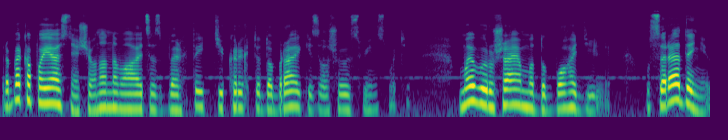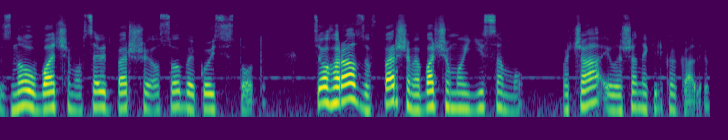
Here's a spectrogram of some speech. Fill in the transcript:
Ребекка пояснює, що вона намагається зберегти ті крихти добра, які залишились в Інсмуті. Ми вирушаємо до Бога дільні. Усередині знову бачимо все від першої особи якоїсь істоти. Цього разу вперше ми бачимо її саму, хоча і лише на кілька кадрів.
